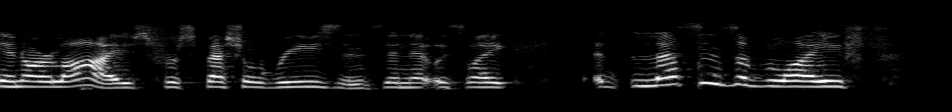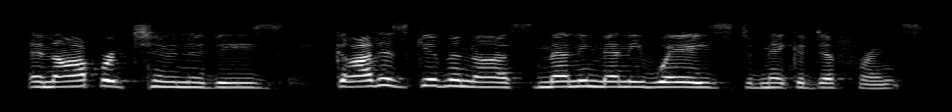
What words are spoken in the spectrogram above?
in our lives for special reasons. And it was like uh, lessons of life and opportunities. God has given us many, many ways to make a difference.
